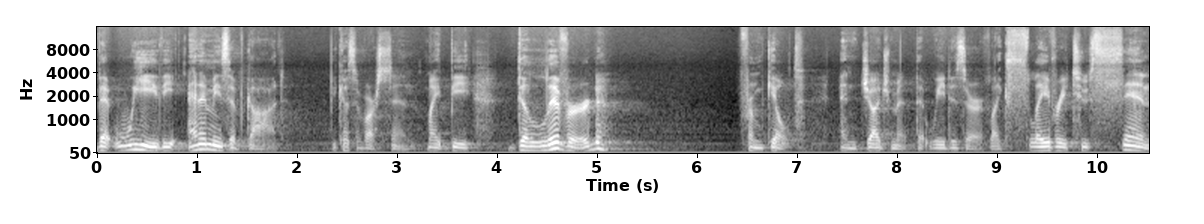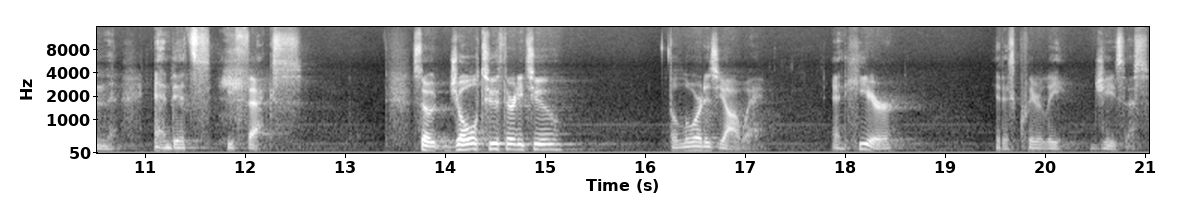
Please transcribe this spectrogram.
That we, the enemies of God, because of our sin, might be delivered from guilt and judgment that we deserve, like slavery to sin and its effects. So Joel 2:32, the Lord is Yahweh. And here it is clearly Jesus.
